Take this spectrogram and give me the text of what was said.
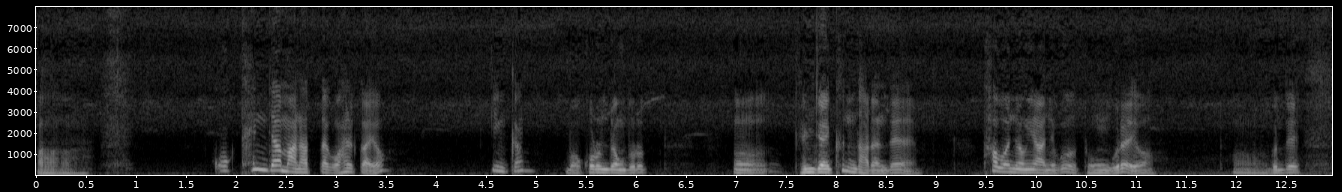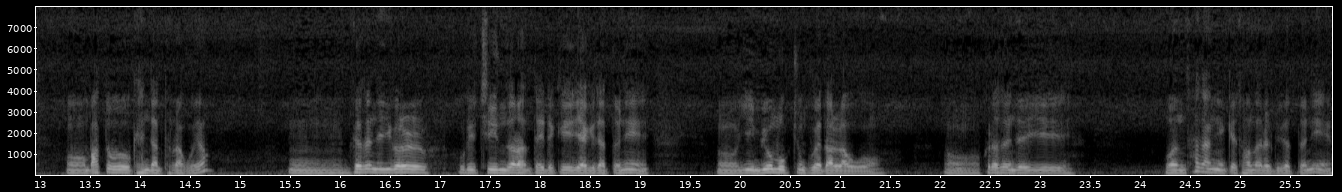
아, 꼭 텐자 많았다고 할까요? 낑깡? 뭐 그런 정도로 어, 굉장히 큰 다래인데 타원형이 아니고 동그래요. 어, 근데 어, 맛도 괜찮더라고요. 음, 그래서 이제 이걸 우리 지인들한테 이렇게 얘기를 했더니 어, 이 묘목 좀 구해달라고 어, 그래서 이제 이 원 사장님께 전화를 드렸더니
